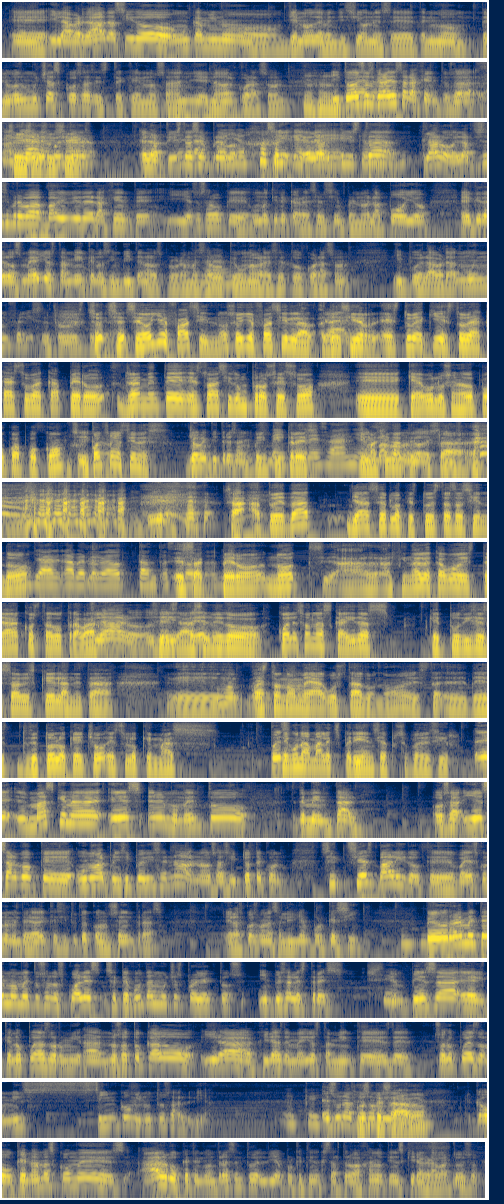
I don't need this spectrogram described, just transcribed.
Eh, y la verdad ha sido un camino lleno de bendiciones. eh, tenemos, tenemos muchas cosas este, que nos han llenado el corazón. Y todo eso es gracias a la gente. O sea, Sí, a Sí, sí, el artista El siempre va, sí, el te- artista, claro, el artista siempre va, va a vivir de la gente y eso es algo que uno tiene que agradecer siempre, ¿no? El apoyo, el que de los medios también que nos inviten a los programas es algo que uno agradece de todo corazón y pues la verdad muy muy feliz de todo esto. Se, que- se- se oye fácil, ¿no? Se oye fácil a- Claro. decir estuve aquí, estuve acá, estuve acá, pero realmente esto ha sido un proceso eh, que ha evolucionado poco a poco. Sí, ¿Cuántos claro. años tienes? Yo 23 años. 23. 23 años. Imagínate, o sea, 15. Mentira. O sea, a tu edad ya hacer lo que tú estás haciendo, Ya haber logrado tantas exacto, cosas. ¿no? pero no, al, al final y al cabo es- te ha costado trabajo. Claro, o sea, Sí, has tenido, ¿cuáles son las caídas que tú dices, sabes qué, la neta, eh, esto no me ha gustado, ¿no? Esta- eh, de, de todo lo que he hecho, esto es lo que más, Pues tengo una mala experiencia, pues se puede decir. Eh, más que nada es en el momento de mental. O sea, y es algo que uno al principio dice, no, no, o sea, si tú te... Con... Si, si es válido que vayas con la mentalidad de que si tú te concentras, eh, las cosas van a salir bien porque sí. Pero realmente hay momentos en los cuales se te juntan muchos proyectos y empieza el estrés. Sí. empieza el que no puedas dormir. Ah, nos ha tocado ir a giras de medios también que es de solo puedes dormir cinco minutos al día. Ok. Es una Sí, cosa es muy pesado. O que nada más comes algo que te encontraste en todo el día porque tienes que estar trabajando, tienes que ir a grabar todo eso.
